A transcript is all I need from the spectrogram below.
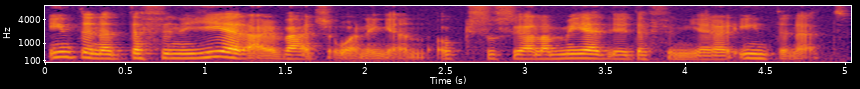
Internet definierar världsordningen och sociala medier definierar internet.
